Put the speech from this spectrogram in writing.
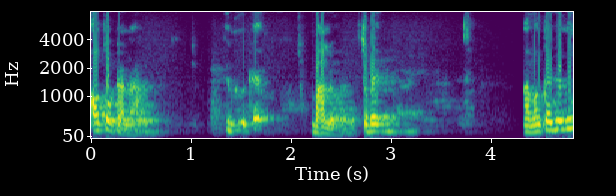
অতটা না, কিন্তু ভালো। তবে আমাকে যদি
